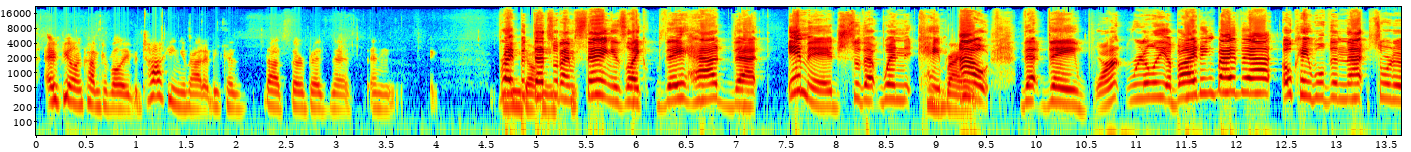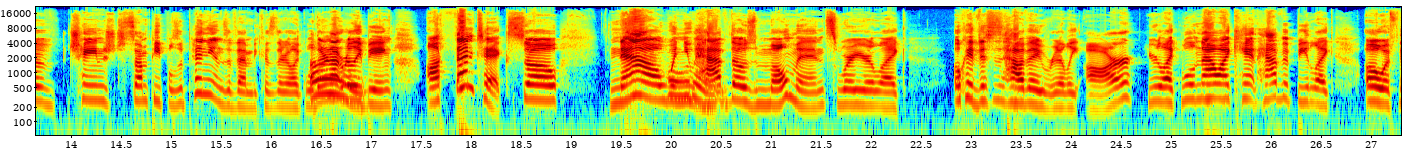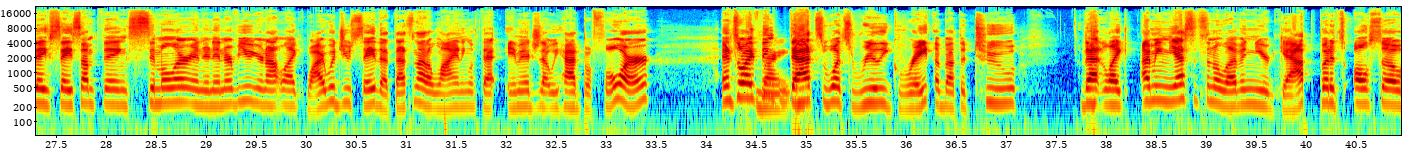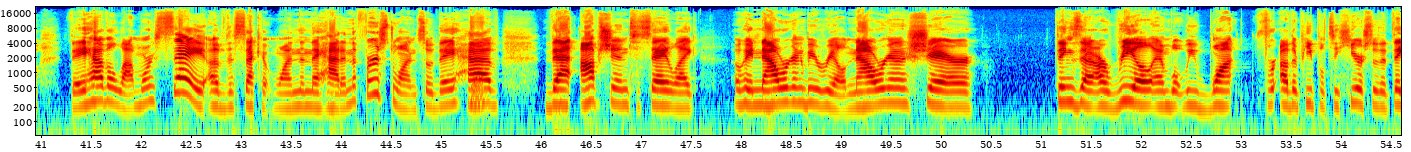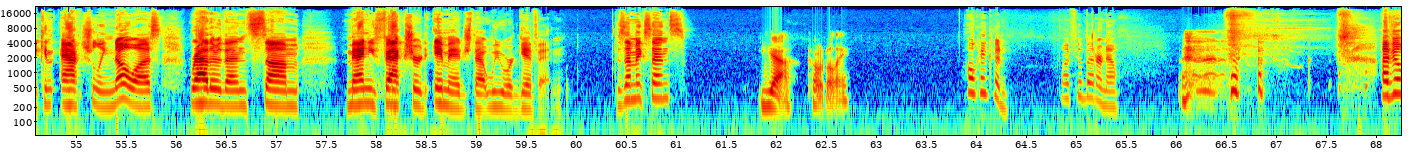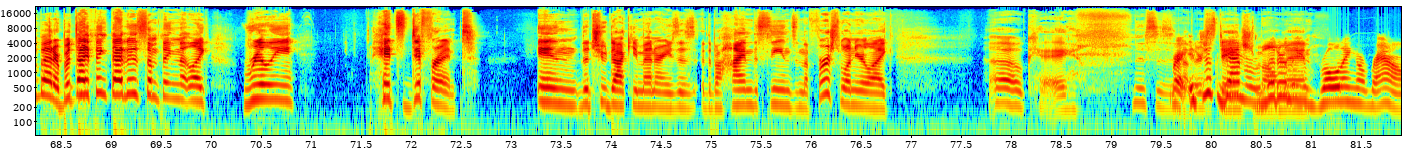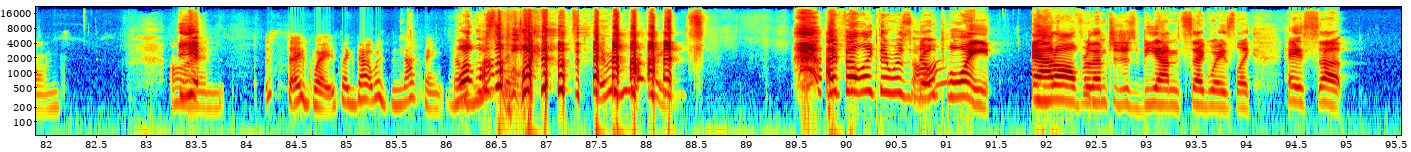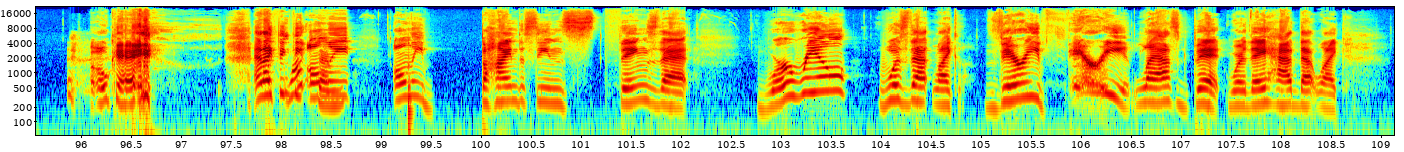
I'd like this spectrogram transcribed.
I feel uncomfortable even talking about it because that's their business, and Right, but that's what I'm saying is like they had that image so that when it came Right. out that they weren't really abiding by that. Okay, well then that sort of changed some people's opinions of them because they're like, well, they're not really Oh. being authentic. So now when you oh. have those moments where you're like, okay, this is how they really are, you're like, well, now I can't have it be like, oh, if they say something similar in an interview, you're not like, why would you say that? That's not aligning with that image that we had before. And so I think Right. that's what's really great about the two that like I mean yes it's an 11 year gap but it's also they have a lot more say of the second one than they had in the first one. So they have that option to say like okay now we're going to be real. Now we're going to share things that are real and what we want for other people to hear so that they can actually know us rather than some manufactured image that we were given. Does that make sense? Yeah, totally. okay good. Well I feel better now I feel better. But I think that is something that like really hits different in the two documentaries is the behind the scenes in the first one you're like okay this is Right, it's just them staged literally rolling around on Yeah. Segways. Like that was nothing. That what was the point of that There was nothing. I felt like there was no point at all for them to just be on Segways like hey sup okay and I think Watch the them. only only behind the scenes things that were real was that like very very last bit where they had that like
